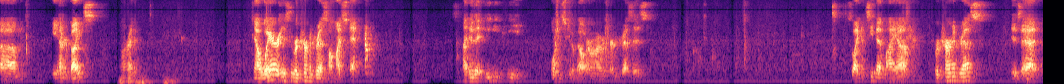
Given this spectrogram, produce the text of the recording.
um, 800 bytes. All right. Now, where is the return address on my stack? I know that EEP points to about where my return address is. So I can see that my um, return address is at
